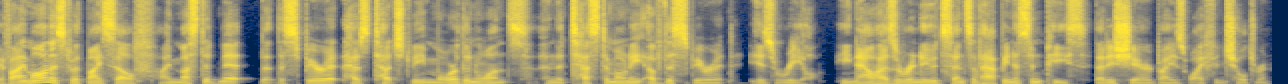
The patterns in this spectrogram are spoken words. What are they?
If I'm honest with myself, I must admit that the Spirit has touched me more than once, and the testimony of the Spirit is real. He now has a renewed sense of happiness and peace that is shared by his wife and children.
